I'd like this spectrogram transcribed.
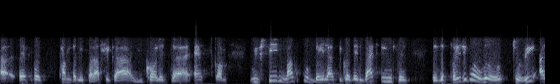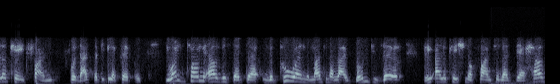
uh, airport companies, South Africa, you call it uh, Eskom. We've seen multiple bailouts because in that instance, there's a political will to reallocate funds for that particular purpose. You want to tell me, Elvis, that uh, the poor and the marginalized don't deserve reallocation of funds so that their health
